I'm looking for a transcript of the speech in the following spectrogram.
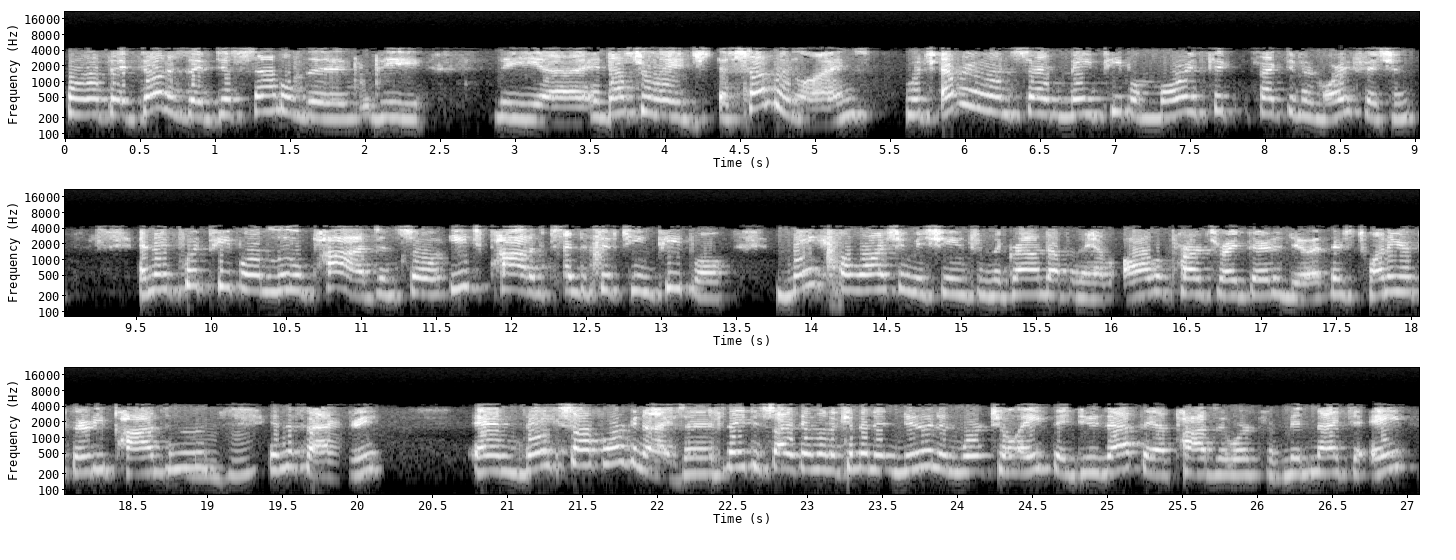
Well, what they've done is they've disassembled the the the uh, industrial age assembly lines, which everyone said made people more effective and more efficient. And they put people in little pods, and so each pod of 10 to 15 people make a washing machine from the ground up, and they have all the parts right there to do it. There's 20 or 30 pods in the, mm-hmm. in the factory, and they self-organize. And if they decide they want to come in at noon and work till 8, they do that. They have pods that work from midnight to 8,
